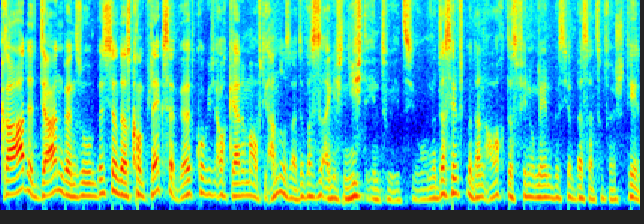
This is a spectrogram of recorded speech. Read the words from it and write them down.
gerade dann, wenn so ein bisschen das komplexer wird, gucke ich auch gerne mal auf die andere Seite. Was ist eigentlich nicht Intuition? Und das hilft mir dann auch, das Phänomen ein bisschen besser zu verstehen.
